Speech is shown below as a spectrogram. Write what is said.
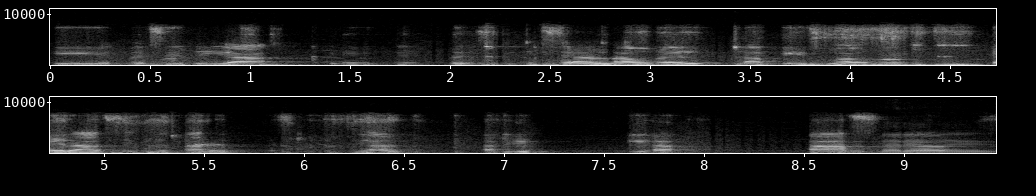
Y residía en el presidencial Laurel, la misma era secretaria presidencial secretaria de,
